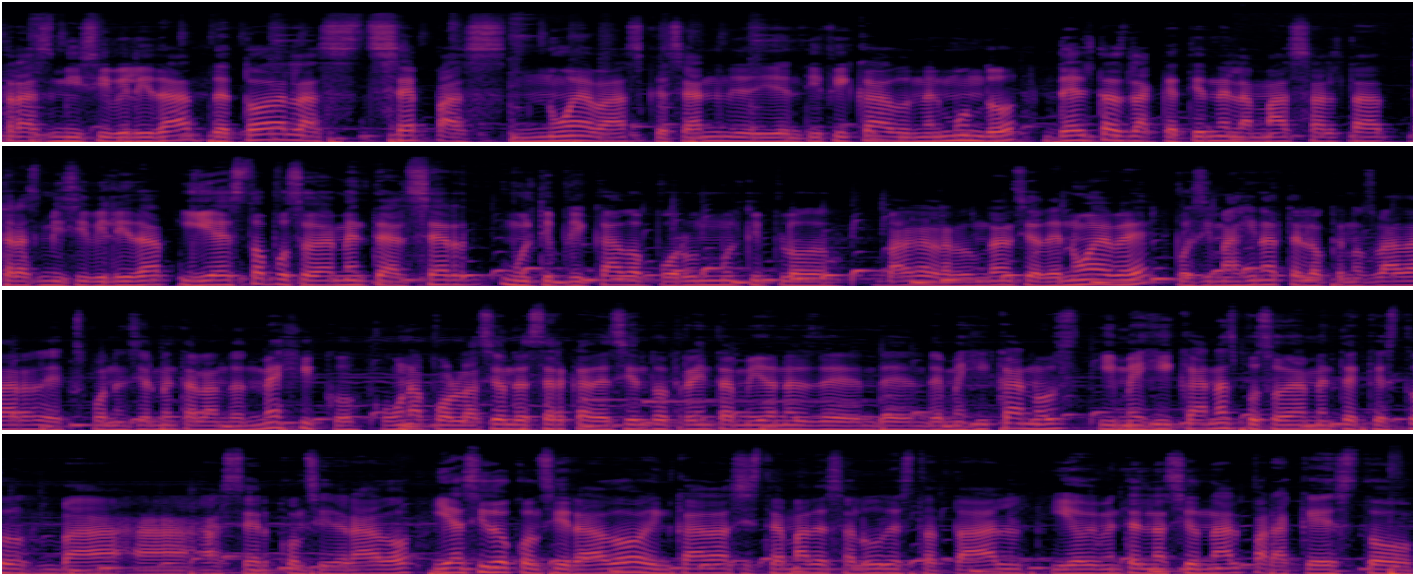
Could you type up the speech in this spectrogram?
transmisibilidad de todas las cepas nuevas que se han identificado en el mundo. Delta es la que tiene la más alta transmisibilidad y esto pues obviamente al ser multiplicado por un múltiplo, valga la redundancia, de 9, pues imagínate lo que nos va a dar exponencialmente hablando en México, con una población de cerca de 130 millones de, mexicanos y mexicanas, pues obviamente que esto va a, a, ser considerado y ha sido considerado en cada sistema de salud estatal y obviamente el nacional para que esto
